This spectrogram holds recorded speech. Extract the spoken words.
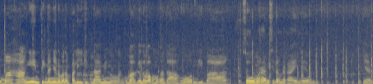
humahangin. Tingnan niyo naman ang paligid namin oh. Gumagalaw ang mga dahon, di ba? So marami silang nakain ngayon. Yan.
